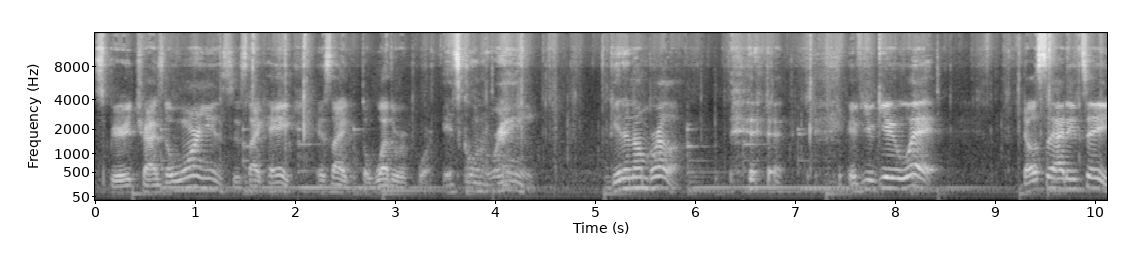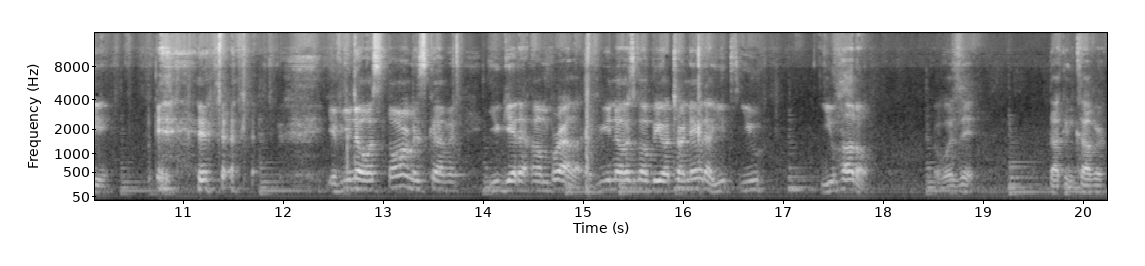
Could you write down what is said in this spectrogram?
spirit tries to warn you. It's like, hey, it's like the weather report. It's gonna rain. Get an umbrella. if you get wet, don't say I didn't tell you. if you know a storm is coming, you get an umbrella. If you know it's gonna be a tornado, you you you huddle. What was it? Duck and cover.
